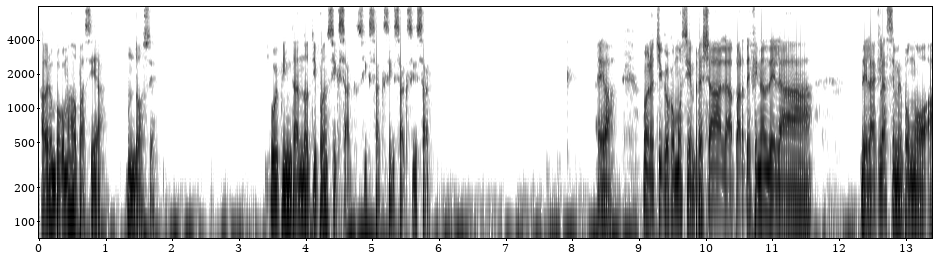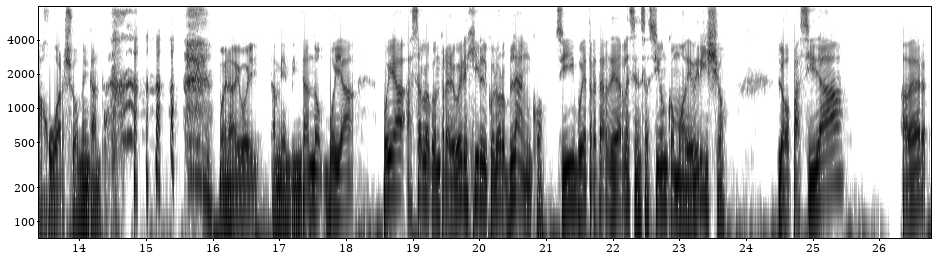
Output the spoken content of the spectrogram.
A ver un poco más de opacidad. Un 12. Voy pintando tipo en zigzag. Zigzag, zigzag, zigzag. Ahí va. Bueno chicos, como siempre. Ya la parte final de la, de la clase me pongo a jugar yo. Me encanta. bueno, ahí voy también pintando. Voy a, voy a hacer lo contrario. Voy a elegir el color blanco. ¿sí? Voy a tratar de darle sensación como de brillo. La opacidad... A ver,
